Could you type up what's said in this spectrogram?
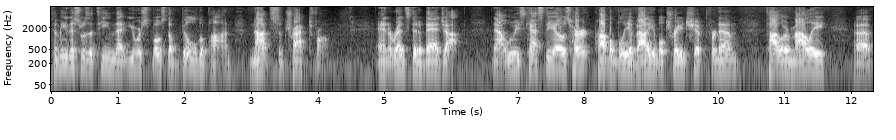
To me, this was a team that you were supposed to build upon, not subtract from and the Reds did a bad job. Now, Luis Castillo's hurt, probably a valuable trade chip for them. Tyler Mahle uh,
